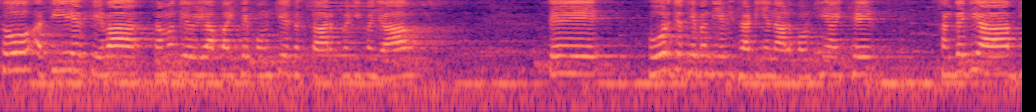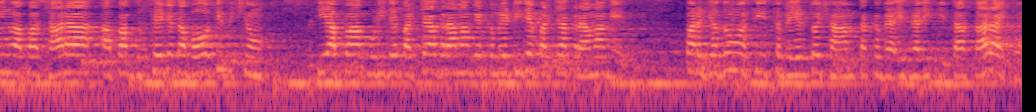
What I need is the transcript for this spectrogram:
ਸੋ ਅਸੀਂ ਇਹ ਸੇਵਾ ਸਮਝਦੇ ਹੋਏ ਆਪਾਂ ਇੱਥੇ ਪਹੁੰਚੇ ਸਤਕਾਰ ਕਮੇਟੀ ਪੰਜਾਬ ਤੇ ਹੋਰ ਜਥੇਬੰਦੀਆਂ ਵੀ ਸਾਡੀਆਂ ਨਾਲ ਪਹੁੰਚੀਆਂ ਇੱਥੇ। ਸੰਗਤ ਜੀ, ਆਪ ਜੀ ਨੂੰ ਆਪਾਂ ਸਾਰਾ, ਆਪਾਂ ਗੁੱਸੇ 'ਚ ਤਾਂ ਬਹੁਤ ਸੀ ਪਿੱਛੋਂ। ਕਿ ਆਪਾਂ ਕੁੜੀ ਦੇ ਪਰਚਾ ਕਰਾਵਾਂਗੇ, ਕਮੇਟੀ ਦੇ ਪਰਚਾ ਕਰਾਵਾਂਗੇ। ਪਰ ਜਦੋਂ ਅਸੀਂ ਸਵੇਰ ਤੋਂ ਸ਼ਾਮ ਤੱਕ ਵੈਰੀਫਾਈ ਕੀਤਾ ਸਾਰਾ ਇੱਥੋਂ,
